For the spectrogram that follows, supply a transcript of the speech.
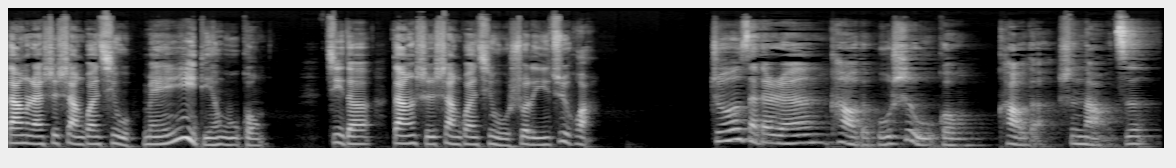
当然是上官清武没一点武功。记得当时上官清武说了一句话：“主宰的人靠的不是武功，靠的是脑子。”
